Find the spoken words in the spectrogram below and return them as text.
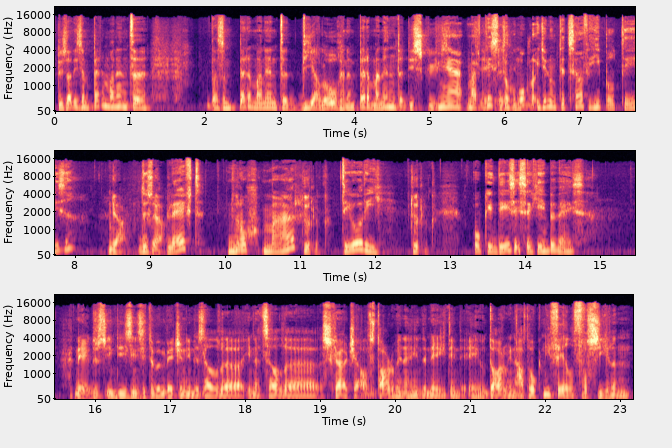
Dus dat is een permanente... Dat is een permanente dialoog en een permanente discussie. Ja, maar het is toch zin. ook nog, je noemt het zelf hypothese. Ja, Dus ja. het blijft nog maar Tuurlijk, theorie. tuurlijk. Ook in deze is er geen bewijs. Nee, dus in die zin zitten we een beetje in, dezelfde, in hetzelfde schuitje als Darwin hè, in de 19e eeuw. Darwin had ook niet veel fossielen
